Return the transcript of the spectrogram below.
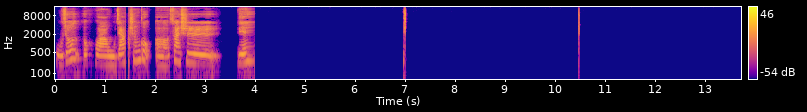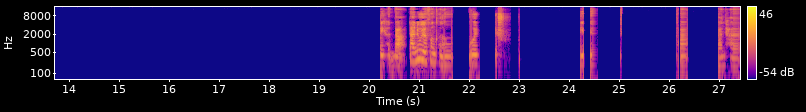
五周的话五家申购，呃，算是连力很大，但六月份可能会。反弹。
